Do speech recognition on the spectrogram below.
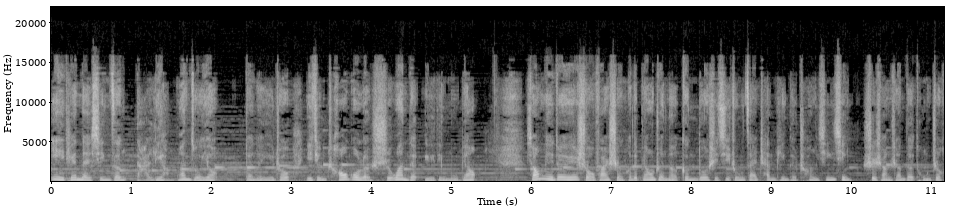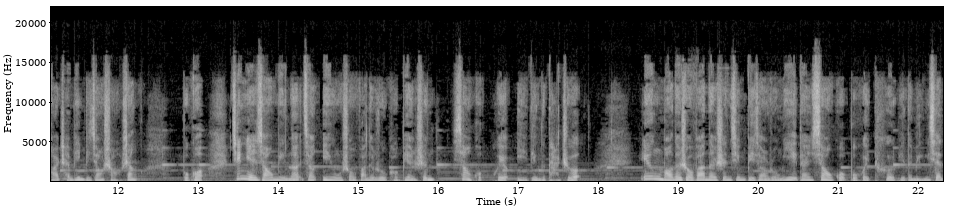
一天的新增达两万左右。短短一周，已经超过了十万的预定目标。小米对于首发审核的标准呢，更多是集中在产品的创新性，市场上的同质化产品比较少上。不过，今年小米呢，将应用首发的入口变身，效果会有一定的打折。应用宝的首发呢，申请比较容易，但效果不会特别的明显。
